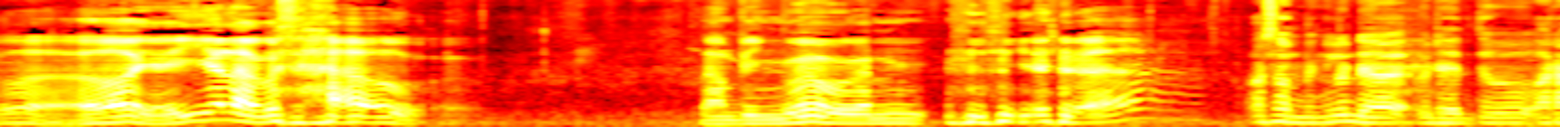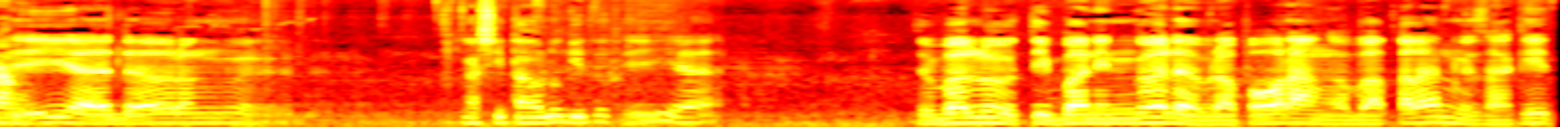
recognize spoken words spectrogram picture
Oh ya iyalah gue tahu. Samping gue bukan iya oh samping lu udah udah tuh orang iya ada orang. Gue ngasih tahu lu gitu? Iya. Coba lu tibanin gua ada berapa orang nggak bakalan nggak sakit.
